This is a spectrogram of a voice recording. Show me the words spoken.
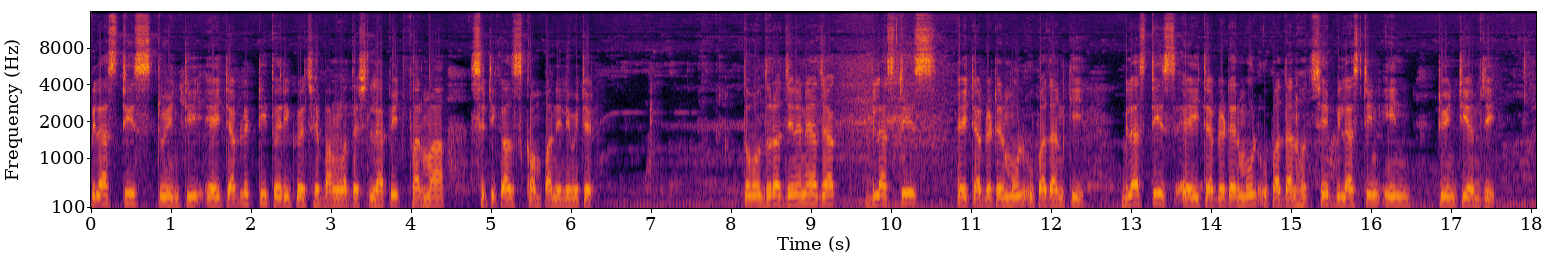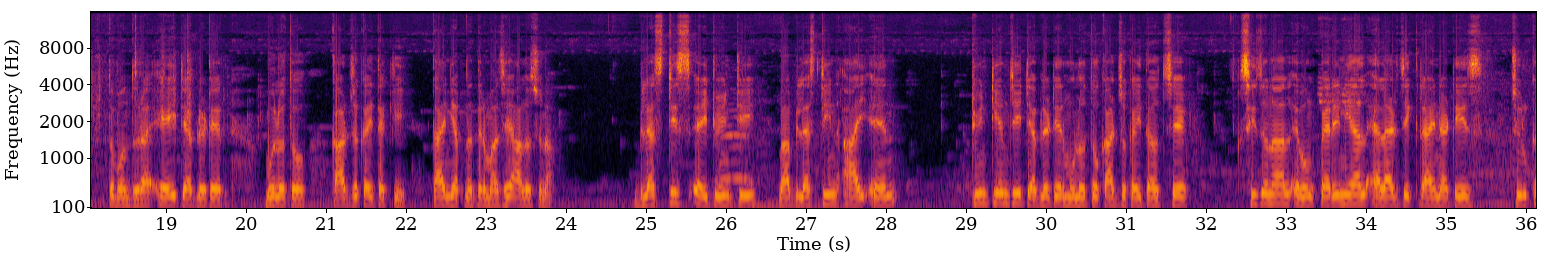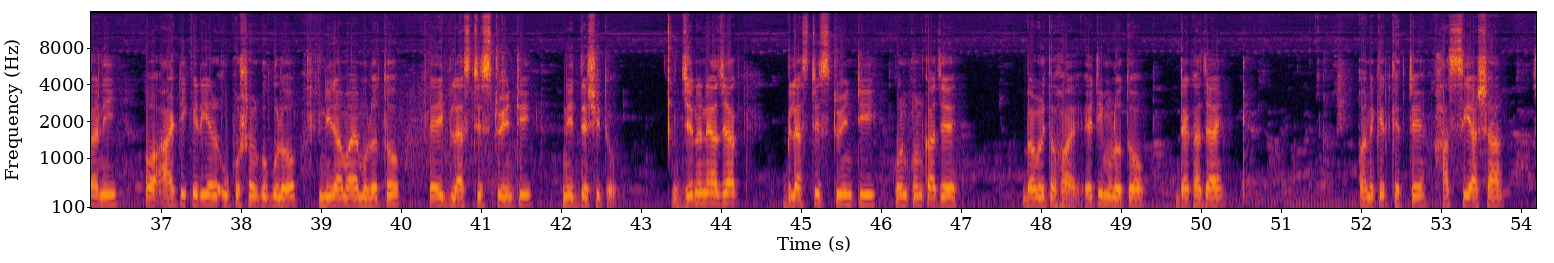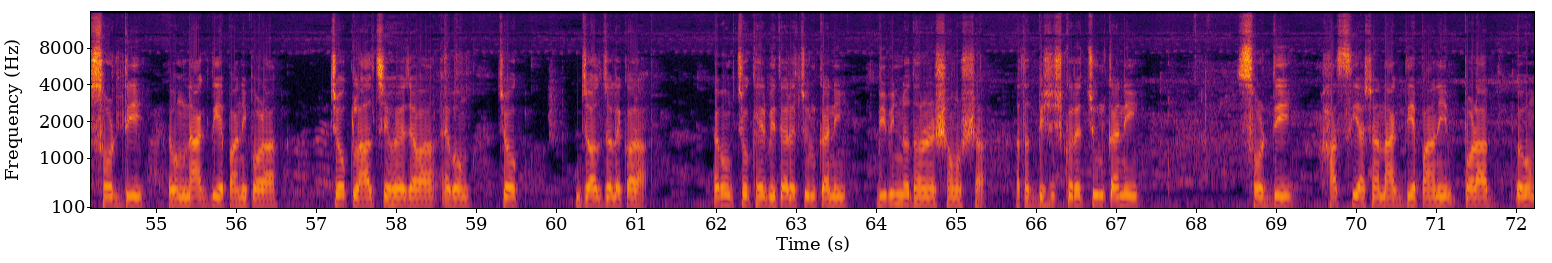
বিলাস্টিস টোয়েন্টি এই ট্যাবলেটটি তৈরি করেছে Bangladesh Labaid pharmaceuticals company limited তো বন্ধুরা, জেনে নেওয়া যাক বিলাস্টিস এই ট্যাবলেটের মূল উপাদান কি। বিলাস্টিস এই ট্যাবলেটের মূল উপাদান হচ্ছে বিলাস্টিন ইন টোয়েন্টি এমজি তো বন্ধুরা, এই ট্যাবলেটের মূলত কার্যকারিতা কি তাই নিয়ে আপনাদের মাঝে আলোচনা। বিলাস্টিস এই টোয়েন্টি বা bilastine I N twenty MG ট্যাবলেটের মূলত কার্যকারিতা হচ্ছে সিজনাল এবং প্যারিনিয়াল অ্যালার্জিক রাইনাইটিস, চুলকানি ও আর্টিকেরিয়ার উপসর্গগুলো নিরাময় মূলত এই ব্লাস্টিস টোয়েন্টি নির্দেশিত। জেনে নেওয়া যাক, ব্লাস্টিস টোয়েন্টি কোন কোন কাজে ব্যবহৃত হয়। এটি মূলত দেখা যায় অনেকের ক্ষেত্রে হাসি আসা, সর্দি এবং নাক দিয়ে পানি পড়া, চোখ লালচে হয়ে যাওয়া এবং চোখ জলজলে করা এবং চোখের ভিতরে চুলকানি, বিভিন্ন ধরনের সমস্যা, অর্থাৎ বিশেষ করে চুলকানি, সর্দি, হাসি আসা, নাক দিয়ে পানি পড়া এবং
